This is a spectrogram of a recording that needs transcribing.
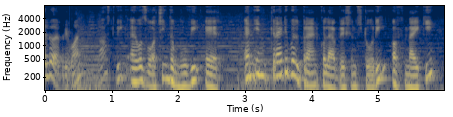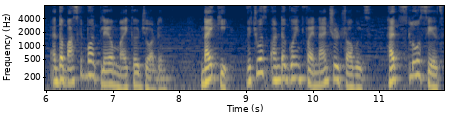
Hello everyone. Last week I was watching the movie Air, an incredible brand collaboration story of Nike and the basketball player Michael Jordan. Nike, which was undergoing financial troubles, had slow sales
